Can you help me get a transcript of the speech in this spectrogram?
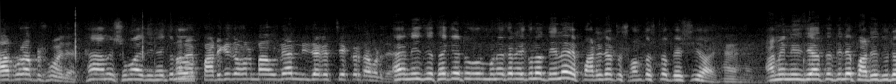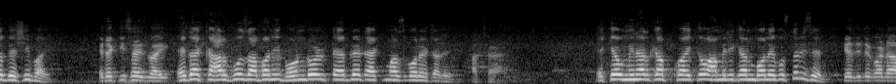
তারপর আপনি সময় দেন। হ্যাঁ আমি সময় দিই না। এগুলো মানে পার্টিকে যখন মাল দেন নিজেকে চেক করে তারপর দেন। হ্যাঁ নিজে থেকে একটু মনে করেন এগুলো দিলে পার্টিটা একটু সন্তুষ্ট বেশি হয়। হ্যাঁ হ্যাঁ। আমি নিজে হাতে দিলে পার্টি দুটো বেশি পাই। এটা কি সাইজ ভাই? এটা কার্পু জাপানি ভন্ডল ট্যাবলেট এক মাস বলে এটারে। আচ্ছা। কেউ মিনার কাপ কয় কেউ আমেরিকান বলে বুঝতে পেরেছেন? কেজিতে কয়টা?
